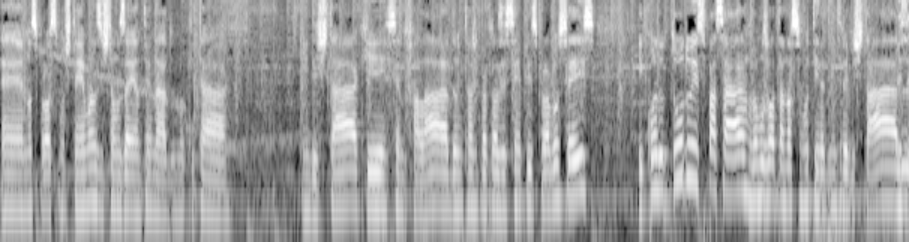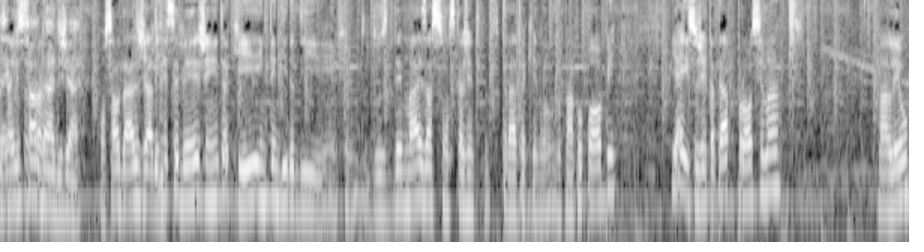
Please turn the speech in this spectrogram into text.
é, nos próximos temas. Estamos aí antenados no que está em destaque, sendo falado. Então a gente vai trazer sempre isso para vocês. E quando tudo isso passar, vamos voltar à nossa rotina de entrevistados. Pois é, né? com Isso, saudade já. Com saudade já de receber gente aqui entendida de, enfim, dos demais assuntos que a gente trata aqui no, no Papo Pop. E é isso, gente. Até a próxima. Valeu.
